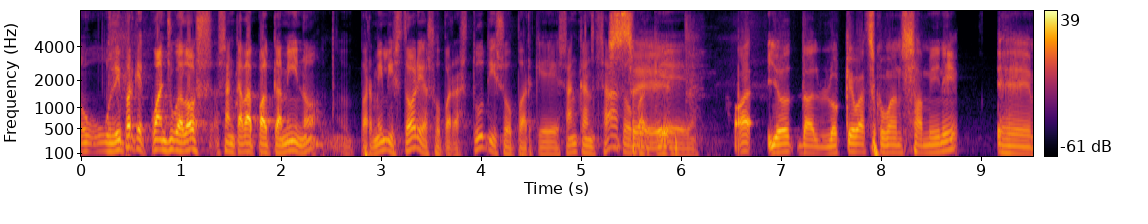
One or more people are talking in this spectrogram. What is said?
Ho, ho dic perquè quants jugadors s'han quedat pel camí, no? Per mil històries, o per estudis, o perquè s'han cansat, o perquè... Ah, Jo, del bloc que vaig començar a mini, eh,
